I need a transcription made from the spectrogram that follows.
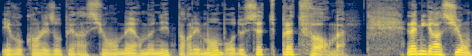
évoquant les opérations en mer menées par les membres de cette plateforme. La migration,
